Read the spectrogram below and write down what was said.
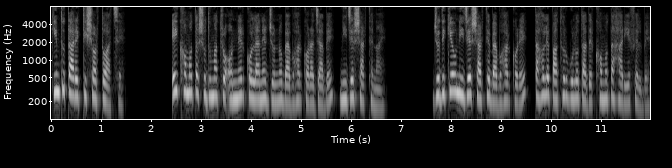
কিন্তু তার একটি শর্ত আছে। এই ক্ষমতা শুধুমাত্র অন্যের কল্যাণের জন্য ব্যবহার করা যাবে, নিজের স্বার্থে নয়। যদি কেউ নিজের স্বার্থে ব্যবহার করে, তাহলে পাথরগুলো তাদের ক্ষমতা হারিয়ে ফেলবে।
